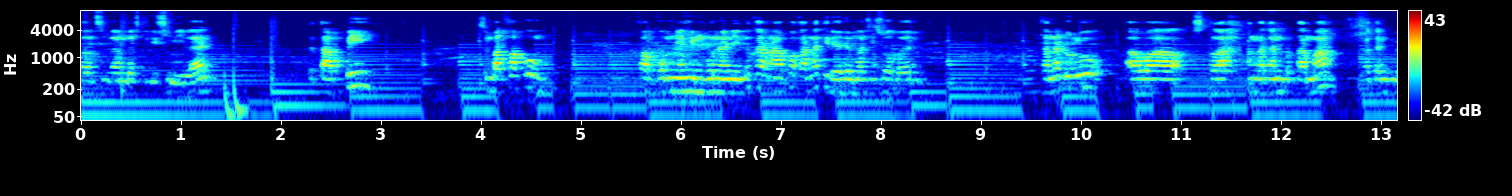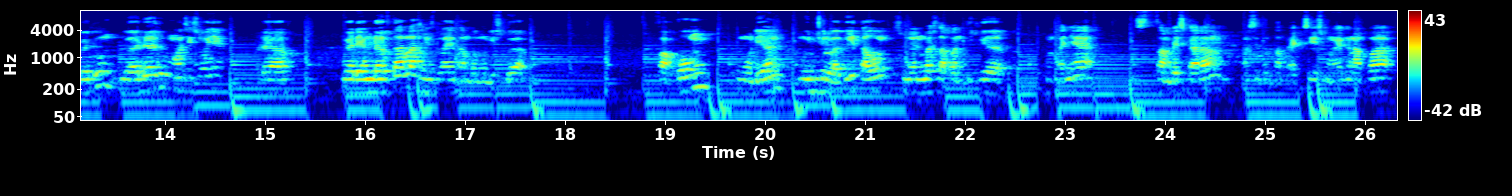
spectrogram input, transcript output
tahun 1979 tetapi sempat vakum vakumnya himpunan itu karena apa? Karena tidak ada mahasiswa baru. Karena dulu awal setelah angkatan pertama angkatan kedua itu nggak ada tuh mahasiswanya. Ada nggak ada yang daftar lah istilahnya tambang unisba vakum kemudian muncul lagi tahun 1983 makanya sampai sekarang masih tetap eksis. Makanya kenapa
